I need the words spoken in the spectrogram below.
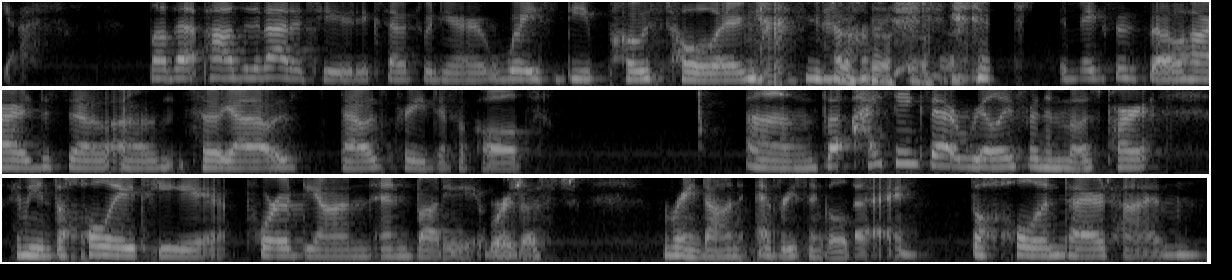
"Yes." Love that positive attitude, except when you're waist deep post holing, you know, it makes it so hard. So, um, so yeah, that was that was pretty difficult. Um, but I think that really, for the most part, I mean, the whole AT, poor Dion and Buddy were just rained on every single day, the whole entire time.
